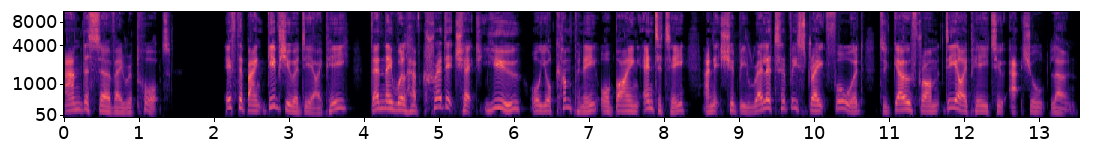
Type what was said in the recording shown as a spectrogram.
and the survey report. If the bank gives you a DIP, then they will have credit checked you or your company or buying entity, and it should be relatively straightforward to go from DIP to actual loan.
